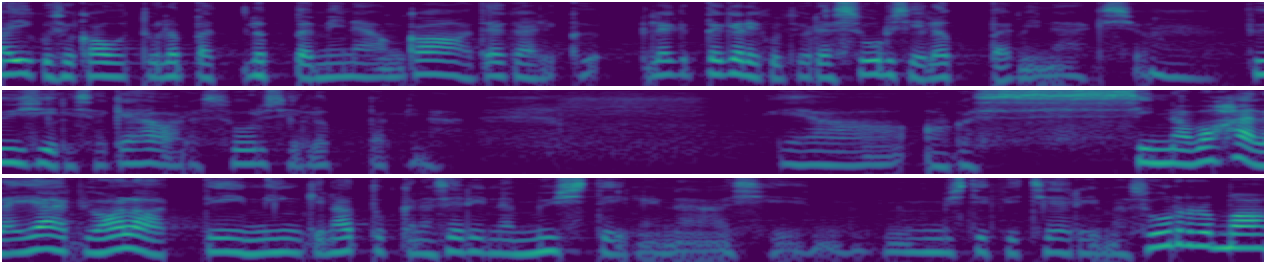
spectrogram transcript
haiguse kaudu lõpet-, lõppemine on ka tegelikult, tegelikult ju ressursi lõppemine, eks ju mm., füüsilise keha ressursi lõppemine. Ja aga sinna vahele jääb ju alati mingi natukene selline müstiline asi, me müstifitseerime surma,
